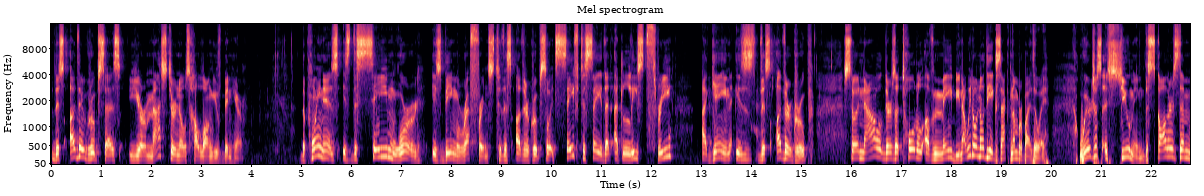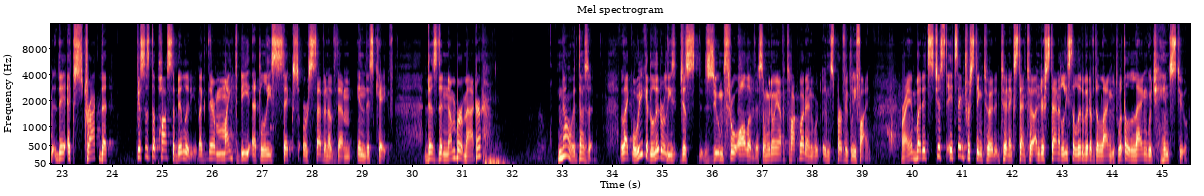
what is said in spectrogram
This other group says, your master knows how long you've been here. The point is, is the same word is being referenced to this other group. So it's safe to say that at least three, again, is this other group. So now there's a total of maybe, now we don't know the exact number, by the way. We're just assuming the scholars them they extract that this is the possibility. Like there might be at least six or seven of them in this cave. Does the number matter? No, it doesn't like we could literally just zoom through all of this and we don't even have to talk about it and it's perfectly fine right? But it's just it's interesting to, to an extent to understand at least a little bit of the language what the language hints to.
